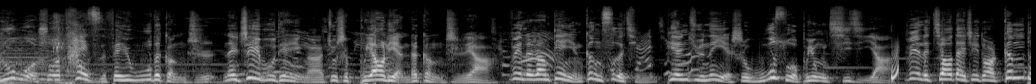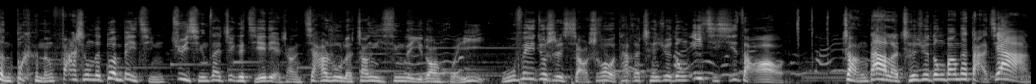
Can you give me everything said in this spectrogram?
如果说太子妃污的耿直，那这部电影啊就是不要脸的耿直呀。为了让电影更色情，编剧那也是无所不用其极呀。为了交代这段根本不可能发生的断背情，剧情在这个节点上加入了张艺兴的一段回忆，无非就是小时候他和陈学冬一起洗澡，长大了陈学冬帮他打架。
